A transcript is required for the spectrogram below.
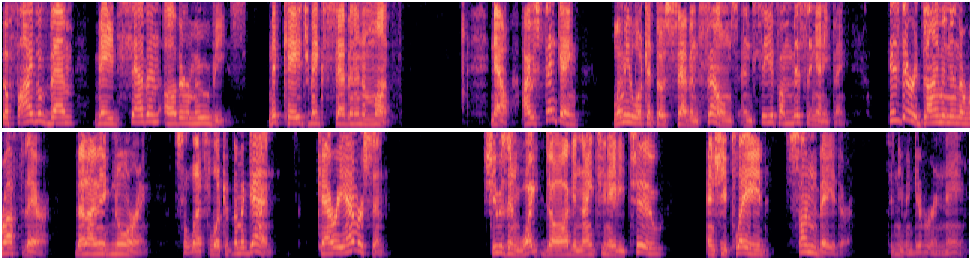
The five of them made seven other movies. Nick Cage makes seven in a month. Now, I was thinking, let me look at those seven films and see if I'm missing anything. Is there a diamond in the rough there that I'm ignoring? So let's look at them again. Karrie Emerson. She was in White Dog in 1982, and she played Sunbather. Didn't even give her a name.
